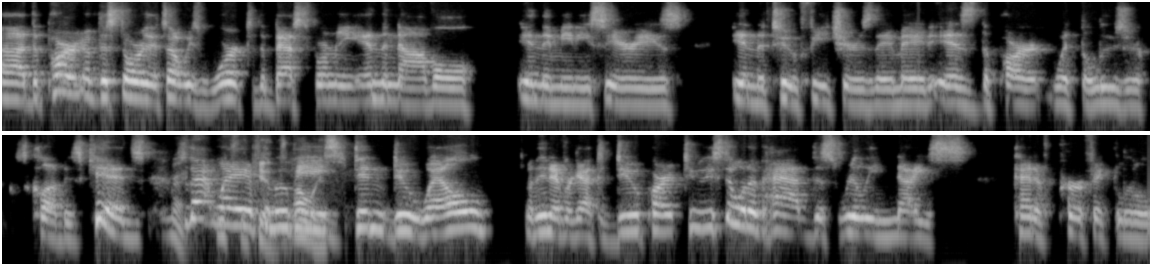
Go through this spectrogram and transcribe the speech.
uh, the part of the story that's always worked the best for me in the novel, in the miniseries, in the two features they made is the part with the Losers Club as kids. Right. So that way, the if the kids, movie always. didn't do well, and they never got to do part two, they still would have had this really nice, kind of perfect little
